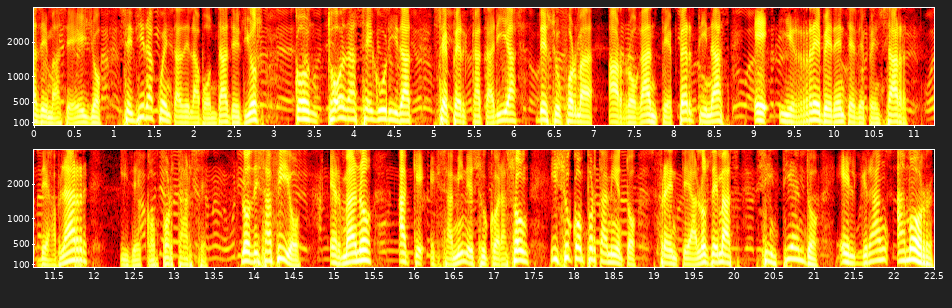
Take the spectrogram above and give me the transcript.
además de ello, se diera cuenta de la bondad de Dios, con toda seguridad se percataría de su forma arrogante, pertinaz e irreverente de pensar, de hablar y de comportarse. Lo desafío, hermano, a que examine su corazón y su comportamiento frente a los demás, sintiendo el gran amor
